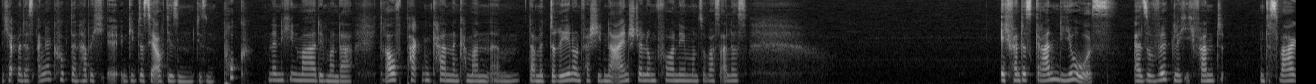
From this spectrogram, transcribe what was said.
ich habe mir das angeguckt, dann habe ich, äh, gibt es ja auch diesen, diesen Puck, nenne ich ihn mal, den man da draufpacken kann. Dann kann man ähm, damit drehen und verschiedene Einstellungen vornehmen und sowas alles. Ich fand es grandios. Also wirklich, ich fand, das war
